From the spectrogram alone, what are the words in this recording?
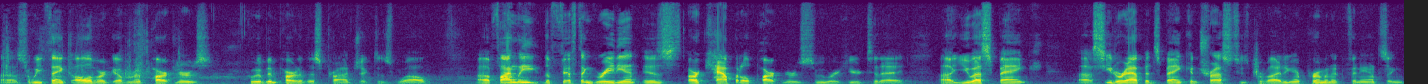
Uh, so we thank all of our government partners who have been part of this project as well. Uh, finally, the fifth ingredient is our capital partners who are here today. Uh, U.S. Bank, uh, Cedar Rapids Bank and Trust, who's providing our permanent financing.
